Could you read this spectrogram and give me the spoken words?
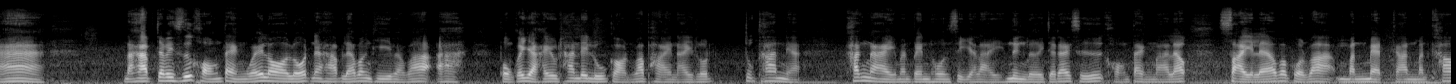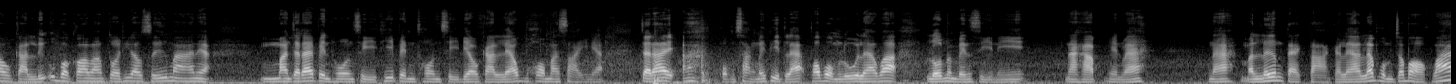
อ่านะครับจะไปซื้อของแต่งไว้รอรถนะครับ แล้วบางทีแบบว่าอ่าผมก็อยากให้ทุกท่านได้รู้ก่อนว่าภายในรถ ทุกท่านเนี่ยข้างในมันเป็นโทนสีอะไรหนึ่งเลยจะได้ซื้อของแต่งมาแล้ว ใส่แล้วปรากฏว่ามันแมทกันมันเข้ากัน หรืออุปกรณ์บางตัวที่เราซื้อมาเนี่ยมันจะได้เป็นโทนสีที่เป็นโทนสีเดียวกัน แล้วพอมาใส่เนี่ยจะได้อะผมสั่งไม่ผิดแล้ว เพราะผมรู้แล้วว่ารถมันเป็นสีนี้นะครับเห็นไหมนะมันเริ่มแตกต่างกันแล้ว แล้วผมจะบอกว่า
